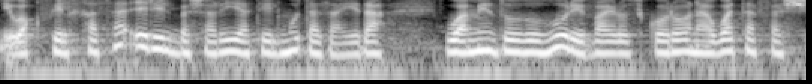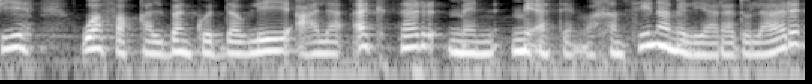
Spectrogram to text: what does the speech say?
لوقف الخسائر البشرية المتزايدة. ومنذ ظهور فيروس كورونا وتفشيه وافق البنك الدولي على أكثر من 150 مليار دولار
